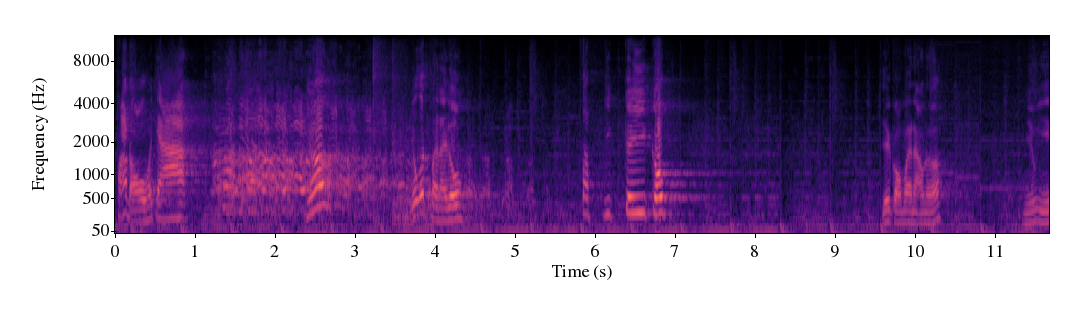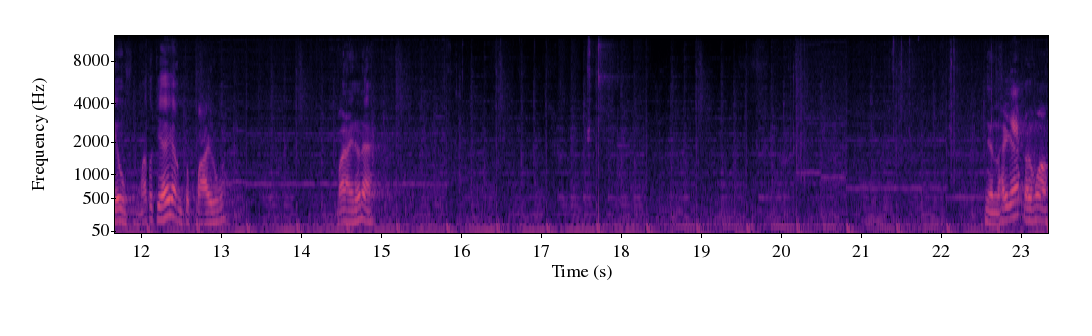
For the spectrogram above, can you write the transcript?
phá đồ hả cha? Nhớ. Vô ít bài này luôn. Tập gì kỳ cục. Vậy còn bài nào nữa? Nhiều nhiều. Má tao chế gần chục bài luôn á. Bài này nữa nè. Nhìn là thấy ghét rồi, đúng không?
